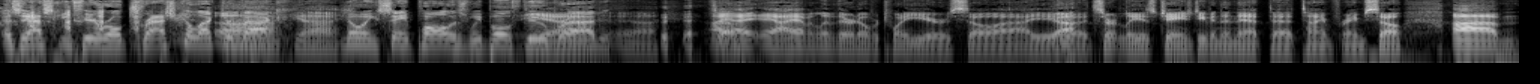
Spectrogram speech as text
as asking for your old trash collector Oh, back, gosh. knowing St. Paul as we both do, yeah, Brad. Yeah. So- I, I, yeah, I haven't lived there in over 20 years, so I, you know, it certainly has changed even in that uh, time frame. So, um,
